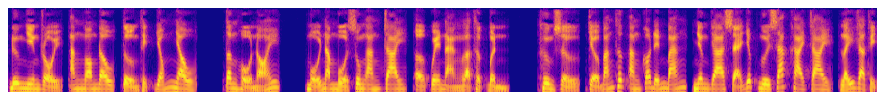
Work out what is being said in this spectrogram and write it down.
Đương nhiên rồi, ăn ngon đâu, tượng thịt giống nhau. Tân Hồ nói, Mỗi năm mùa xuân ăn trai, ở quê nàng là thật bình. Thương sự, chợ bán thức ăn có đến bán, nhân gia sẽ giúp ngươi sát khai trai, lấy ra thịt,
